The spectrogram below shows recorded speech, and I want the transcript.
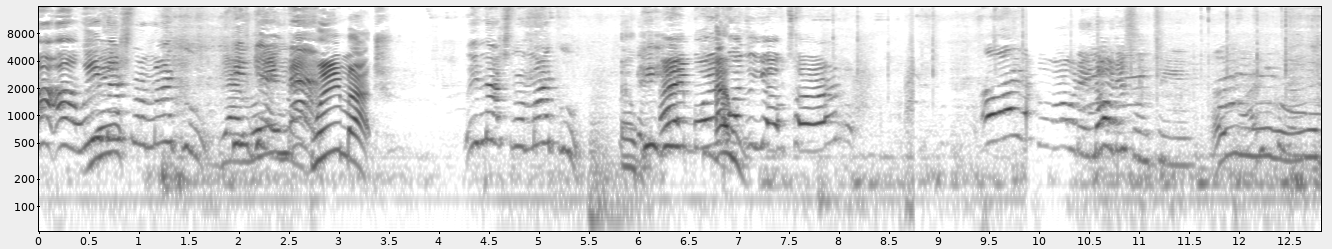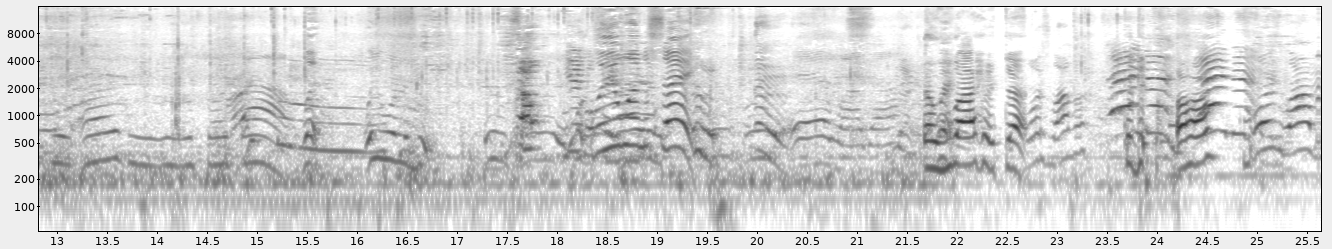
Uh-uh, we match for Michael. Yeah, He's getting mad. Rematch. We match for Michael. Oh. Hey, boy, it Oh. wasn't your turn. Oh, I got to go over there. No, this one to you. What? What do you want to do? What do you want to say? Oh, you gotta hit that. Where's lava? Uh huh. Where's lava?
